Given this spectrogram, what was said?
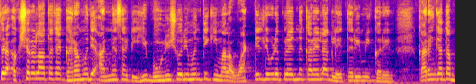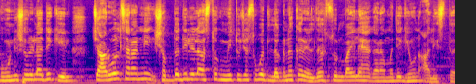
तर अक्षराला आता त्या घरामध्ये आणण्यासाठी ही भुवनेश्वरी म्हणते की मला वाटेल तेवढे प्रयत्न करायला लागले तरी मी करेल कारण की आता भुवनेश्वरीला देखील चारोल सरांनी शब्द दिलेला असतो की मी तुझ्यासोबत लग्न करेल जर सुनबाईला ह्या घरामध्ये घेऊन आलीस तर.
